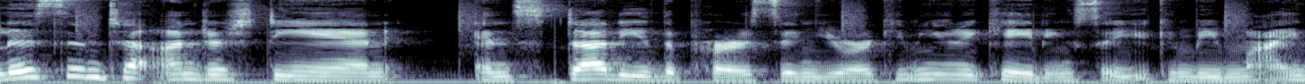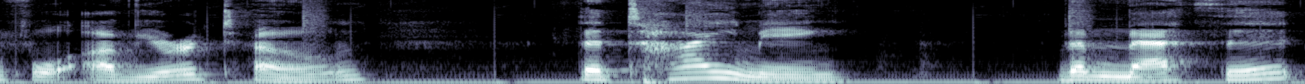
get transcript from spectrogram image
listen to understand and study the person you are communicating so you can be mindful of your tone, the timing, the method,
